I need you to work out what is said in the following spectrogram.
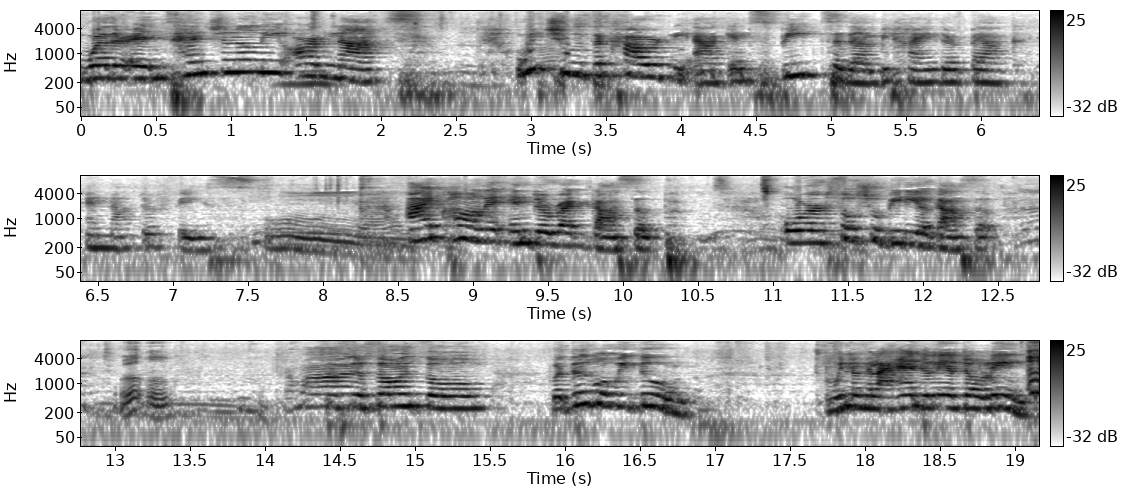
whether intentionally or not, we choose the cowardly act and speak to them behind their back and not their face. Ooh. I call it indirect gossip or social media gossip. Uh-oh. Come on. Sister so and so, but this is what we do. We looking like Angelina Jolie.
